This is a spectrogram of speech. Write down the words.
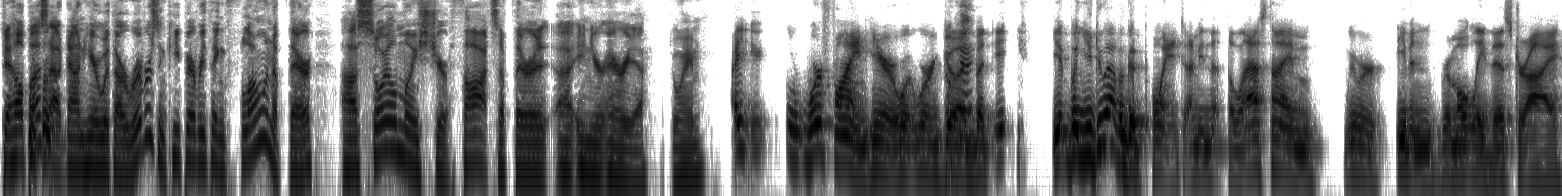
to help us out down here with our rivers and keep everything flowing up there. Uh, soil moisture thoughts up there uh, in your area, Dwayne. I, we're fine here. We're, we're good, okay. but it, it, but you do have a good point. I mean, the, the last time we were even remotely this dry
